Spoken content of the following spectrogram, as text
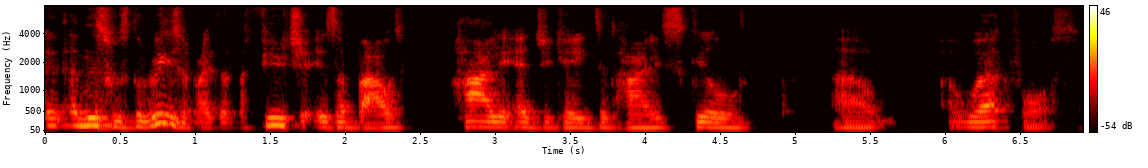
and this was the reason, right, that the future is about highly educated, highly skilled uh, workforce.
